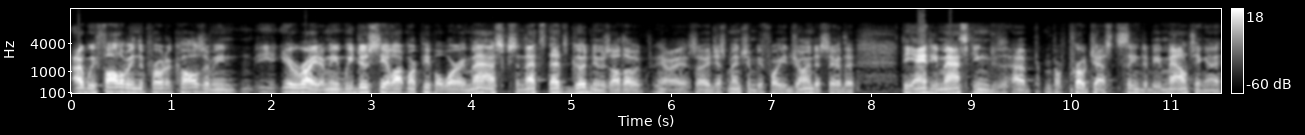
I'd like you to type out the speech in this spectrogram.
Are we following the protocols? I mean, you're right. I mean, we do see a lot more people wearing masks, and that's that's good news. Although, you know, as I just mentioned before you joined us here, the the anti-masking uh, protests seem to be mounting. I,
